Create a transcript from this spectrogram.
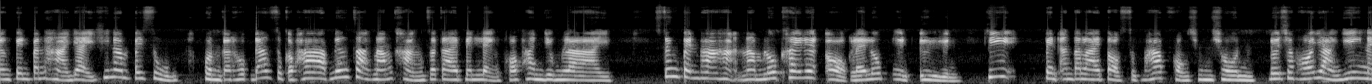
ยังเป็นปัญหาใหญ่ที่นำไปสู่ผลกระทบด้านสุขภาพ เนื่องจากน้ำขังจะกลายเป็นแหล่งเพาะพันธุ์ยุงลาย ซึ่งเป็นพาหะนำโรคไข้เลือดออกและโรคอื่น ๆ ที่ เป็นอันตรายต่อสุขภาพของชุมชน โดยเฉพาะอย่างยิ่งใน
